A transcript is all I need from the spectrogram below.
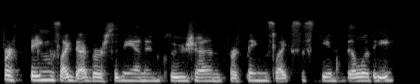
for things like diversity and inclusion, for things like sustainability.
